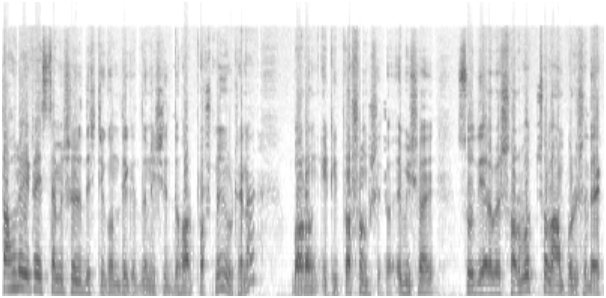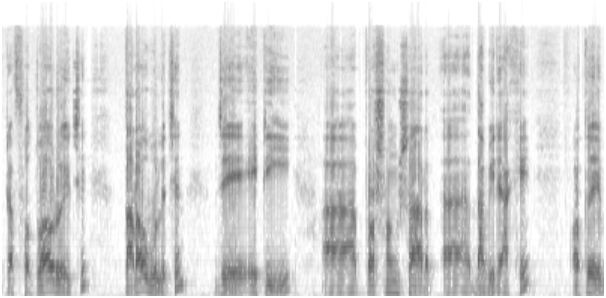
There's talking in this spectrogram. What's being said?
তাহলে এটা ইসলামী শরীর দৃষ্টিকোণ থেকে তো নিষিদ্ধ হওয়ার প্রশ্নই ওঠে না, বরং এটি প্রশংসিত। এ বিষয়ে সৌদি আরবের সর্বোচ্চ লাম পরিষদের একটা ফতোয়াও রয়েছে। তারাও বলেছেন যে এটি প্রশংসার দাবি রাখে। অতএব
